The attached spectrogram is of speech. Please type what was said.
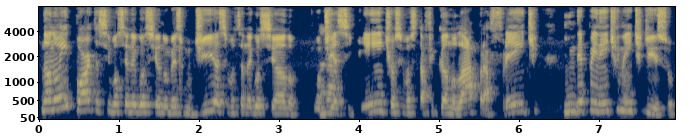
Não, não importa se você negocia no mesmo dia, se você está negociando no uhum. dia seguinte, ou se você está ficando lá para frente, independentemente disso.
